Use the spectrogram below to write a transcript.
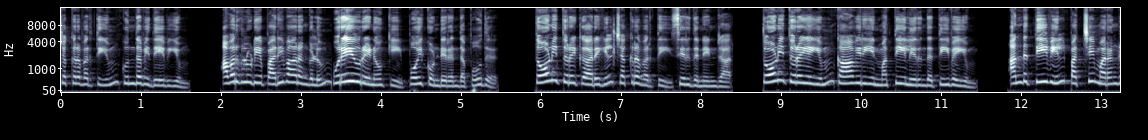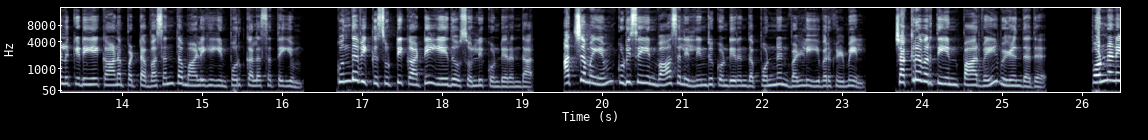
சக்கரவர்த்தியும் குந்தவி தேவியும் அவர்களுடைய பரிவாரங்களும் உரையூரை நோக்கி போய்க் கொண்டிருந்த போது தோணித்துறைக்கு அருகில் சக்கரவர்த்தி சிறிது நின்றார். தோணித்துறையையும் காவிரியின் மத்தியில் இருந்த தீவையும் அந்த தீவில் பச்சை மரங்களுக்கிடையே காணப்பட்ட வசந்த மாளிகையின் பொற்கலசத்தையும் குந்தவிக்கு சுட்டிக்காட்டி ஏதோ சொல்லிக் கொண்டிருந்தார். அச்சமயம் குடிசையின் வாசலில் நின்று கொண்டிருந்த பொன்னன் வள்ளி இவர்கள் மேல் சக்கரவர்த்தியின் பார்வை விழுந்தது. பொன்னனை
